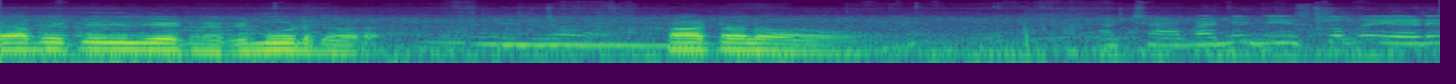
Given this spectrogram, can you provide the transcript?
యాభై కేజీలు చేయడం రిమోట్ ద్వారా. కాటాలో అవన్నీ తీసుకుపోయి ఏడు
